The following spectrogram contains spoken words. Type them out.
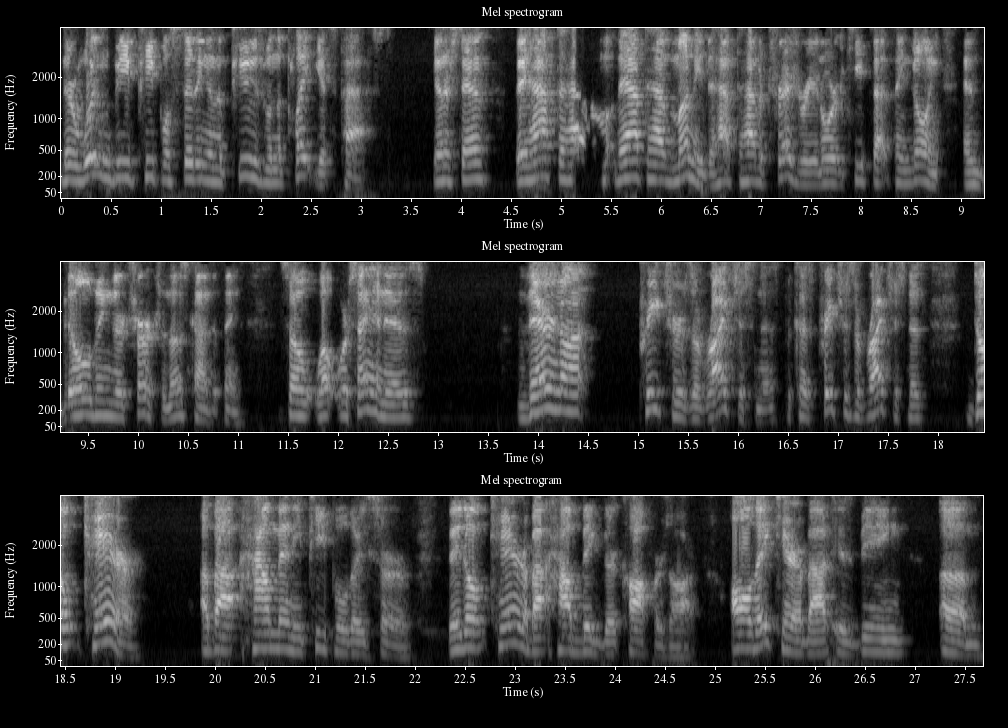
there wouldn't be people sitting in the pews when the plate gets passed. You understand? They have to have they have to have money. They have to have a treasury in order to keep that thing going and building their church and those kinds of things. So what we're saying is they're not preachers of righteousness because preachers of righteousness don't care about how many people they serve. They don't care about how big their coffers are. All they care about is being um,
